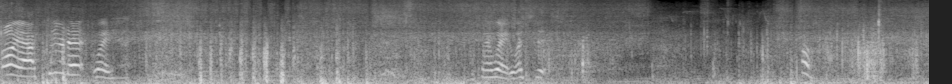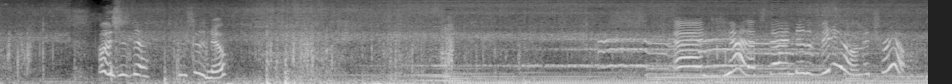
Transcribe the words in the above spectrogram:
Oh yeah, I cleared it. Wait. Wait, wait, what's this? Oh. Oh, this is the, this is new. And yeah, that's the end of the video on the trail.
